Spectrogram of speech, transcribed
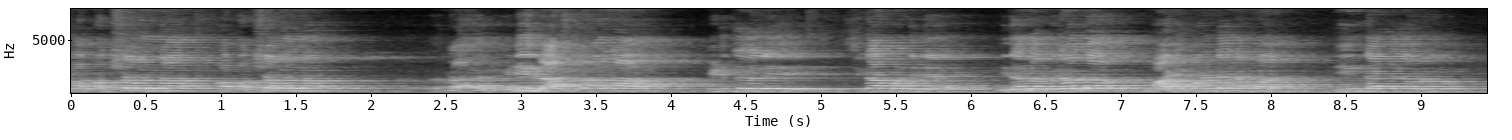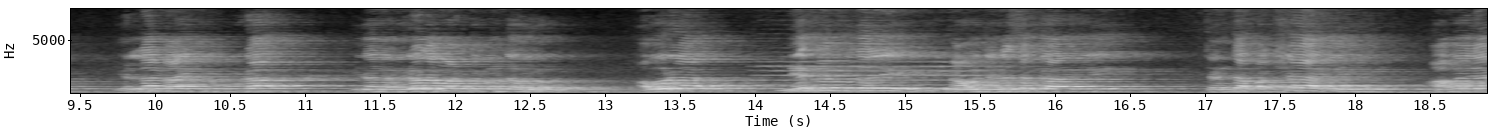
ಆ ಪಕ್ಷವನ್ನ ಆ ಪಕ್ಷವನ್ನ ರಾ- ಇಡೀ ರಾಷ್ಟ್ರವನ್ನ ಹಿಡಿತದಲ್ಲಿ ಸಿಕ್ಕಾಕೊಂಡಿದೆ ಇದನ್ನ ವಿರೋಧ ಮಾಡಿಕೊಂಡೇ ನಮ್ಮ ದೀನ್ ದಯಾಳ್ ಅವರು ಎಲ್ಲ ನಾಯಕರು ಕೂಡ ಇದನ್ನು ವಿರೋಧ ಮಾಡ್ಕೊಂಡು ಬಂದವರು ಅವರ ನೇತೃತ್ವದಲ್ಲಿ ನಾವು ಜನಸಂಘ ಆಗಲಿ ಜನತಾ ಪಕ್ಷ ಆಗಲಿ ಆಮೇಲೆ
